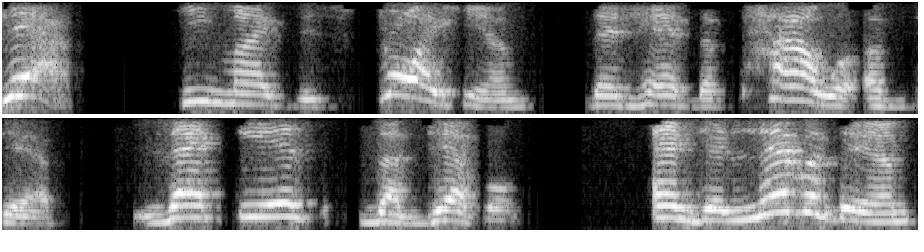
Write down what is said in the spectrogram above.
death he might destroy him that had the power of death, that is the devil, and deliver them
